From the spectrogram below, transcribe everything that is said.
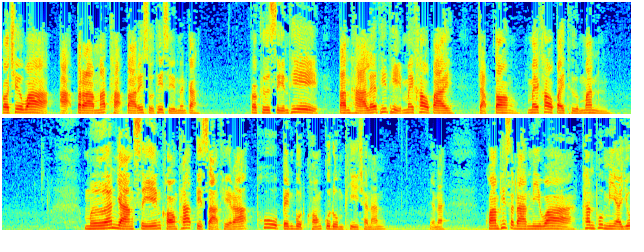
ก็ชื่อว่าอะปรามัทปาริสุทธิศีลเหมือนกัน ก็คือศีลที่ตัณหาและทิฏฐิไม่เข้าไปจับต้องไม่เข้าไปถือมั่น เหมือนอย่างศีลของพระติสาเทระผู้เป็นบุตรของกุดุมพีฉะนั้น เห็นไหมความพิสดารมีว่าท่านผู้มีอายุ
